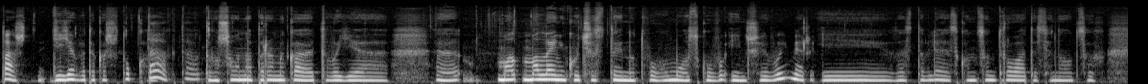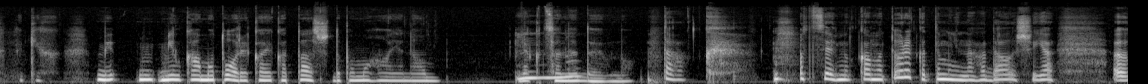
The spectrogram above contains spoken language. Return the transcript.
та ж дієва така штука. Так, так. Тому що вона перемикає твоє е, маленьку частину твого мозку в інший вимір і заставляє сконцентруватися на оцих таких мі- мілка моторика, яка теж допомагає нам, як це не Ну, дивно. Так. Оце мілка моторика, ти мені нагадала, що я е,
